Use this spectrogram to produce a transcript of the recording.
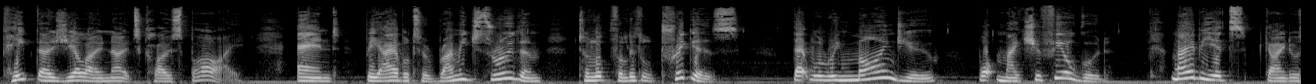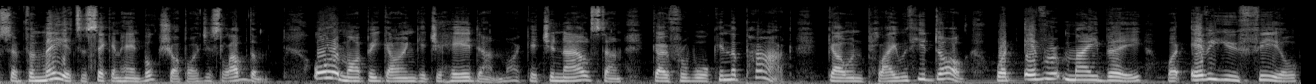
keep those yellow notes close by and be able to rummage through them to look for little triggers that will remind you what makes you feel good. Maybe it's going to a, for me, it's a second-hand bookshop. I just love them. Or it might be go and get your hair done, might get your nails done, go for a walk in the park, go and play with your dog. Whatever it may be, whatever you feel,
